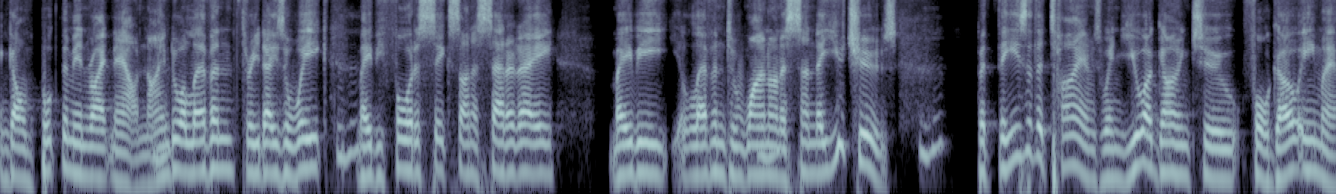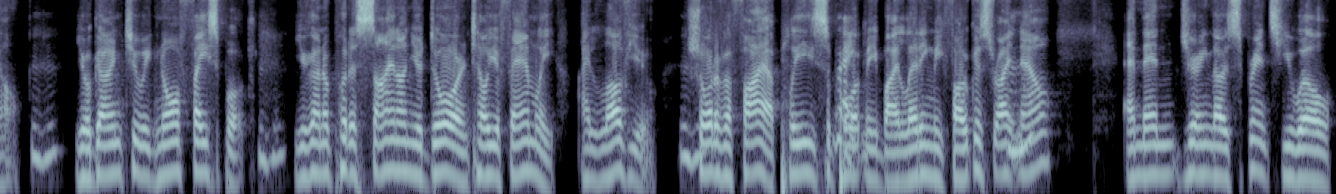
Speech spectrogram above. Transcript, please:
and go and book them in right now. 9 to 11, three days a week, Mhm. maybe four to six on a Saturday, maybe 11 to one on a Sunday. You choose. But these are the times when you are going to forego email. Mhm. You're going to ignore Facebook. Mhm. You're going to put a sign on your door and tell your family, I love you. Mhm. Short of a fire, please support Right. me by letting me focus right now. And then during those sprints, you will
